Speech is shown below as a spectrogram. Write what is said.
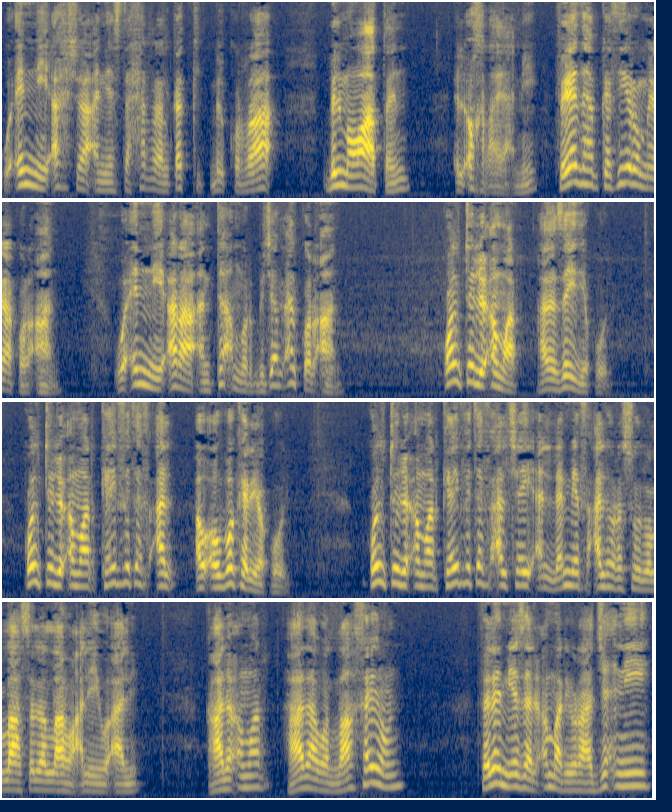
وإني أخشى أن يستحر القتل بالقراء بالمواطن الأخرى يعني فيذهب كثير من القرآن وإني أرى أن تأمر بجمع القرآن. قلت لعمر هذا زيد يقول قلت لعمر كيف تفعل؟ أو أبو بكر يقول قلت لعمر كيف تفعل شيئا لم يفعله رسول الله صلى الله عليه وآله؟ قال عمر هذا والله خير. فلم يزل عمر يراجعني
